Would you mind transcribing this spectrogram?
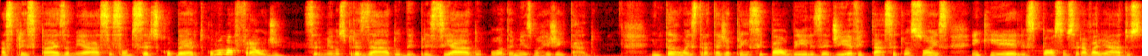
As principais ameaças são de ser descoberto como uma fraude, ser menosprezado, depreciado ou até mesmo rejeitado. Então, a estratégia principal deles é de evitar situações em que eles possam ser avaliados.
